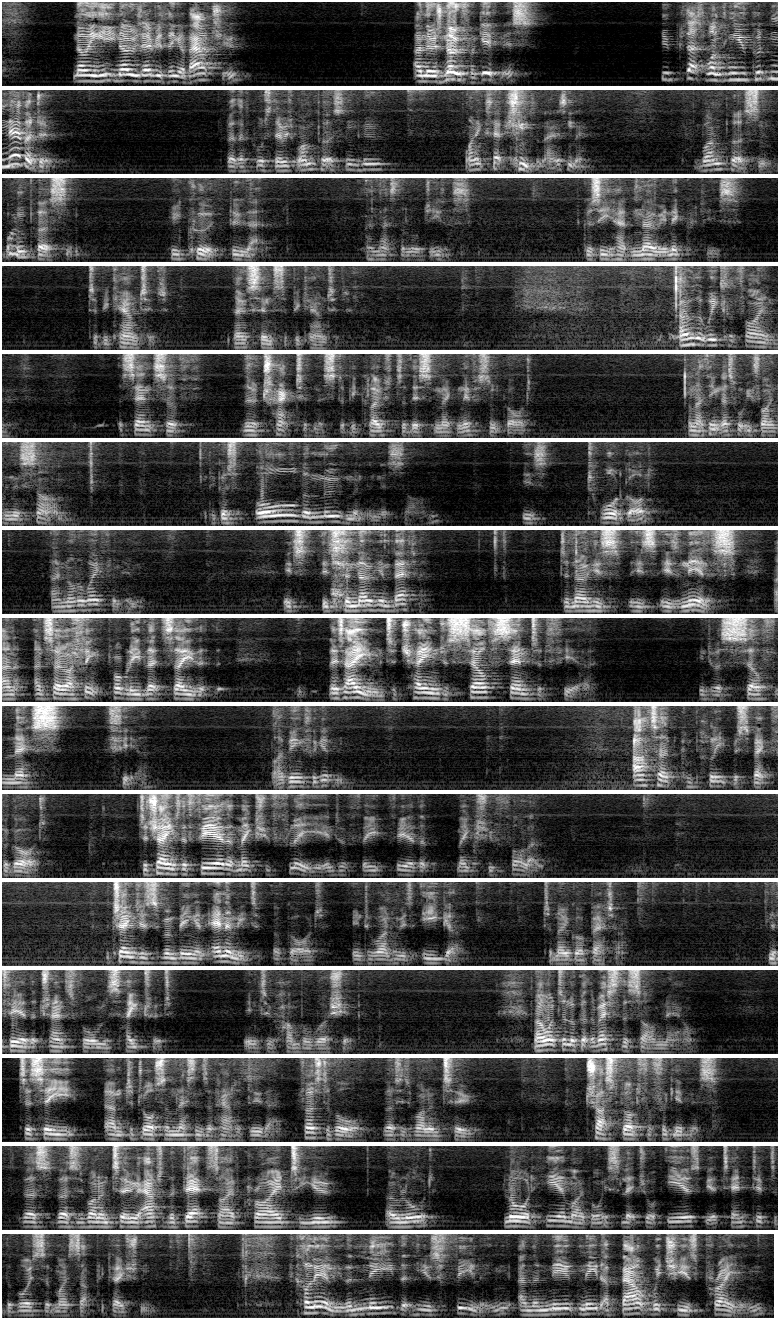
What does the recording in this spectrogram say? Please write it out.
knowing He knows everything about you and there is no forgiveness. You, that's one thing you could never do. But of course, there is one person who, one exception to that, isn't there? One person, one person who could do that, and that's the Lord Jesus. Because he had no iniquities to be counted, no sins to be counted. Oh, that we could find a sense of the attractiveness to be close to this magnificent God. And I think that's what we find in this psalm. Because all the movement in this psalm is toward God and not away from Him. It's, it's to know Him better, to know His, his, his nearness. And, and so I think probably let's say that let's aim to change a self centered fear into a selfless fear by being forgiven. Utter complete respect for God to change the fear that makes you flee into a fear that makes you follow. It changes from being an enemy of God into one who is eager to know God better. the fear that transforms hatred into humble worship. I want to look at the rest of the psalm now to see, um, to draw some lessons of how to do that. First of all, verses 1 and 2. Trust God for forgiveness. Verse, verses 1 and 2 Out of the depths I have cried to you, O Lord. Lord, hear my voice. Let your ears be attentive to the voice of my supplication. Clearly, the need that he is feeling and the need, need about which he is praying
